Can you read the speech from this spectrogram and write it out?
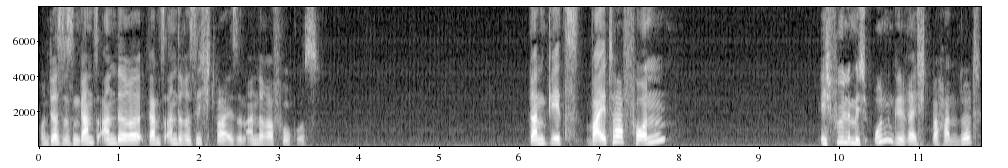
Und das ist eine ganz andere, ganz andere Sichtweise, ein anderer Fokus. Dann geht's weiter von ich fühle mich ungerecht behandelt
